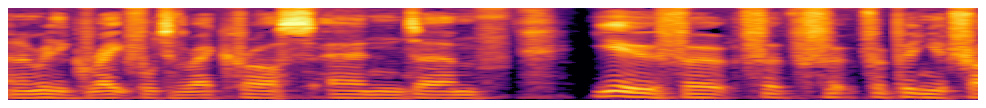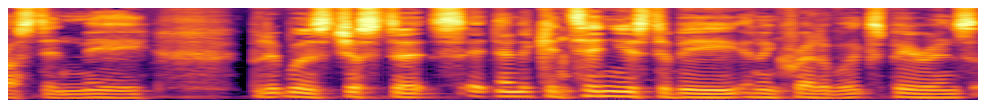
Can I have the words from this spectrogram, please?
and I'm really grateful to the Red Cross. And um, you for, for, for, for, putting your trust in me. But it was just, a, it, and it continues to be an incredible experience.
